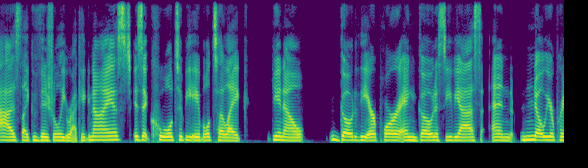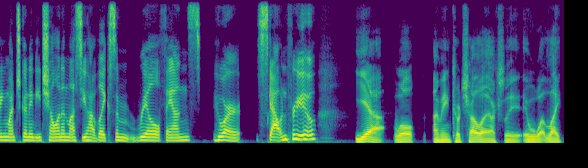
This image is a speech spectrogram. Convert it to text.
as like visually recognized? Is it cool to be able to like, you know, go to the airport and go to CVS and know you're pretty much going to be chilling unless you have like some real fans who are scouting for you? Yeah. Well, I mean, Coachella actually, it what like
